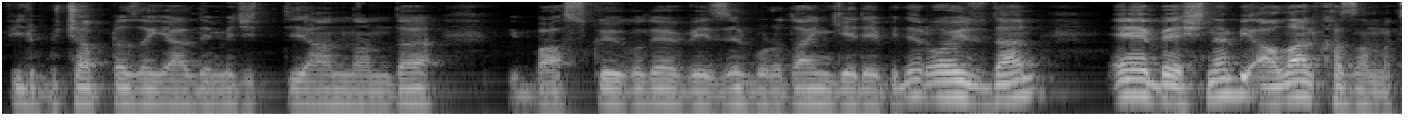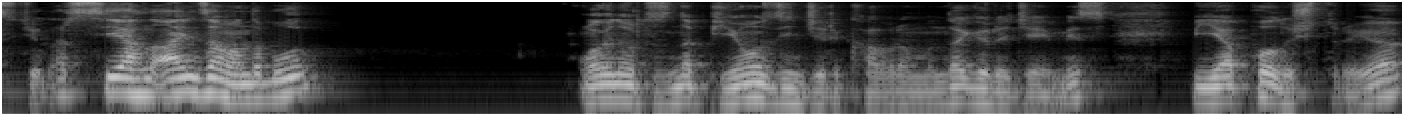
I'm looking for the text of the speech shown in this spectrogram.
Fil bu çapraza geldiğimi ciddi anlamda bir baskı uyguluyor. Vezir buradan gelebilir. O yüzden E5'ne bir alan kazanmak istiyorlar. Siyahlı aynı zamanda bu oyun ortasında piyon zinciri kavramında göreceğimiz bir yapı oluşturuyor.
